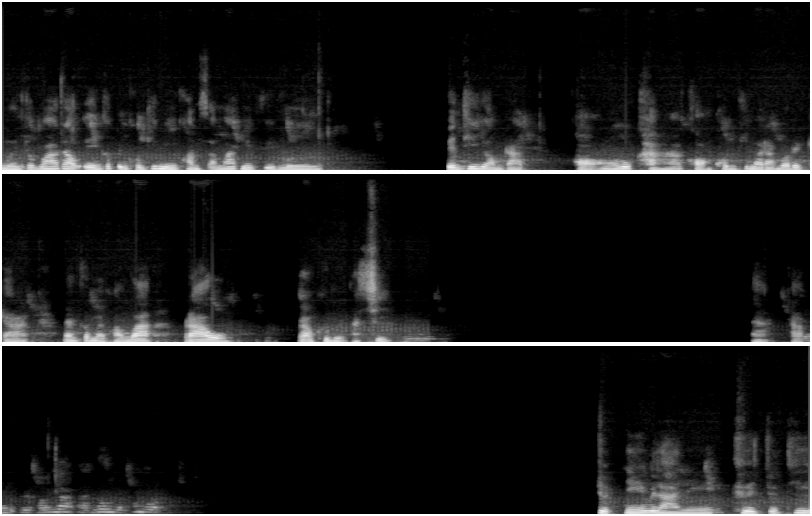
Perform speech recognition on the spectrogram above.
เหมือนกับว่าเราเองก็เป็นคนที่มีความสามารถมีฝีมือ เป็นที่ยอมรับของลูกค้าของคนที่มารับบริการ นั่นก็หมายความว่า เราเราคือมืออาชีพนะครับจุดนี้เวลานี้คือจุดที่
